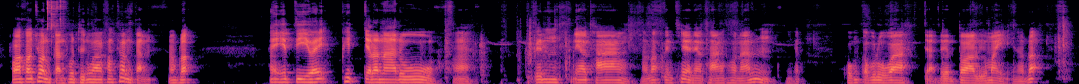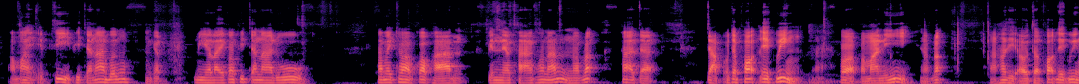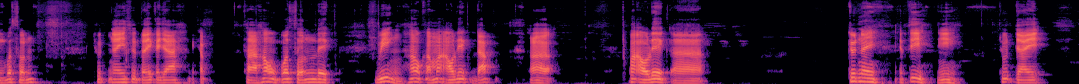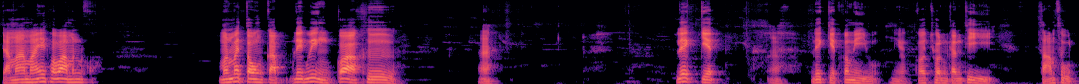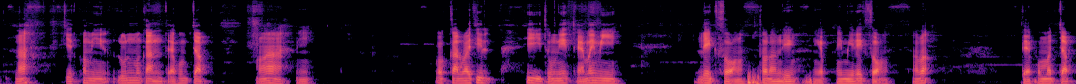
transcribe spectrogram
เพราะเขาชนกันพูดถึงว่าเขาชนกันนะครับให้เอฟซีไว้พิจารณาดูอ่าเป็นแนวทางนะครับเป็นแค่แนวทางเท่านั้นนี่ครับผมก็บ่รู้ว่าจะเดินต่อหรือไม่นะครับ เอาไม่เอฟซีพิจารณาเบิ้งนะครับ มีอะไรก็พิจารณาดู ถ้าไม่ชอบก็ผ่านเป็นแนวทางเท่านั้นนะครับถ้าจะจับเอาเฉพาะเลขวิ่งก็ประมาณนี้นะครับถ้าเขาสิเอาเฉพาะเลขวิ่งบ่สนชุดไงชุดใดก็อยานะครับ ถ้าเฮาบ่สนเลขวิ่งเฮาก็มาเอาเลขดับอ่ามาเอาเลขอ่าชุดในเอฟซีนี่ชุดใหญ่จะมาไหมเพราะว่ามัน มันไม่ตรงกับเลขวิ่งก็คืออ่เลขเจ็ดอ่าเลขเจ็ดก็มีอยู่เนี่ยก็ชนกันที่สามสูตรนะเจ็ดก็มีลุ้นเหมือนกัน แต่ผมจับมานี่ก็กันไว้ที่ที่ตรงนี้แต่ไม่มีเลขสองเท่านั้นเองเนี่ครับไม่มีเลขสองนะครับแต่ผมมาจับ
